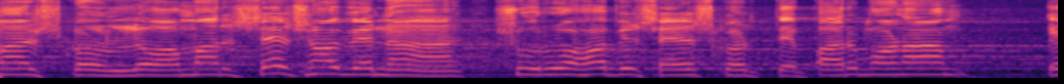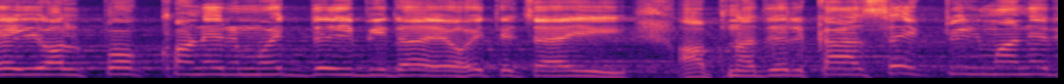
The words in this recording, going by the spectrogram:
মাস করলেও আমার শেষ হবে না, শুরু হবে, শেষ করতে পারব না। এই অল্পক্ষণের মধ্যেই বিদায় হইতে চাই। আপনাদের কাছে একটু ইমানের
